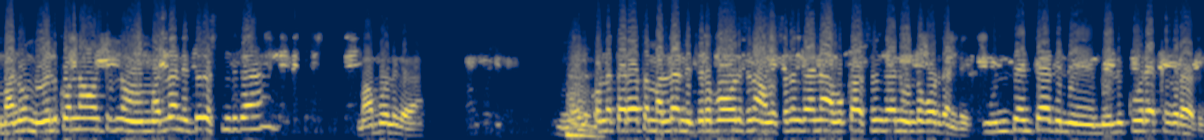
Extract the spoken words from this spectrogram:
మనం మేలుకున్నాం అంటున్నాం. మళ్ళా నిద్ర వస్తుందిగా? మామూలుగా. మేలుకున్న తర్వాత మళ్ళా నిద్రపోవలసిన అవసరం కానీ అవకాశం కానీ ఉండకూడదండి. ఉందంటే అది నే- మెలకు రాదు.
